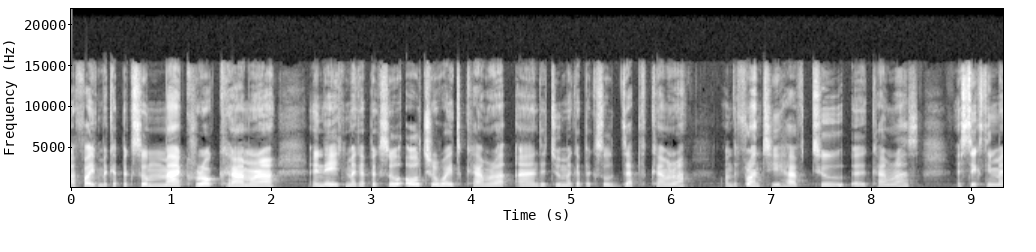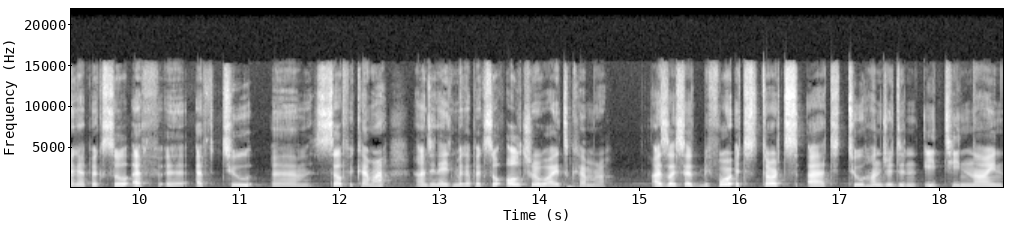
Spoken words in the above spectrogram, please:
a 5 megapixel macro camera, an 8 megapixel ultra wide camera, and a 2 megapixel depth camera. On the front, you have two uh, cameras a 16 megapixel f uh, f2 um, selfie camera and an 8 megapixel ultra wide camera. As I said before, it starts at 289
